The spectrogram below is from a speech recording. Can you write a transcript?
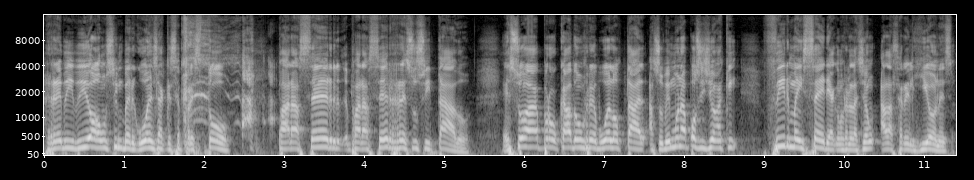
revivió a un sinvergüenza que se prestó para ser, para ser resucitado. Eso ha provocado un revuelo tal, asumimos una posición aquí firme y seria con relación a las religiones,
